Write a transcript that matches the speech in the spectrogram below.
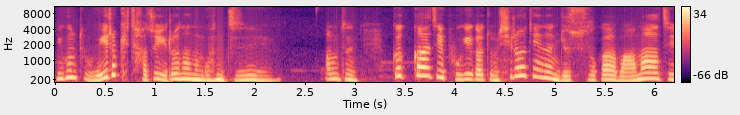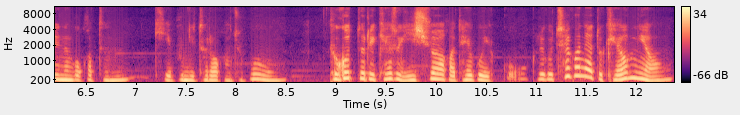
이건 또 왜 이렇게 자주 일어나는 건지. 아무튼 끝까지 보기가 좀 싫어지는 뉴스가 많아지는 것 같은 기분이 들어가지고 그것들이 계속 이슈화가 되고 있고 그리고 최근에도 계엄령,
